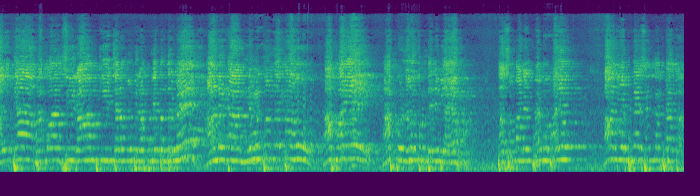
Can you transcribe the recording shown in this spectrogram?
अयोध्या भगवान श्री राम की जन्मभूमि रथ के मंदिर में आने का निमंत्रण हूं आप आइए आपको निमंत्रण देने भी आया हूं तो सम्मानित बहनों भाइयों आज ये विजय संकल्प यात्रा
